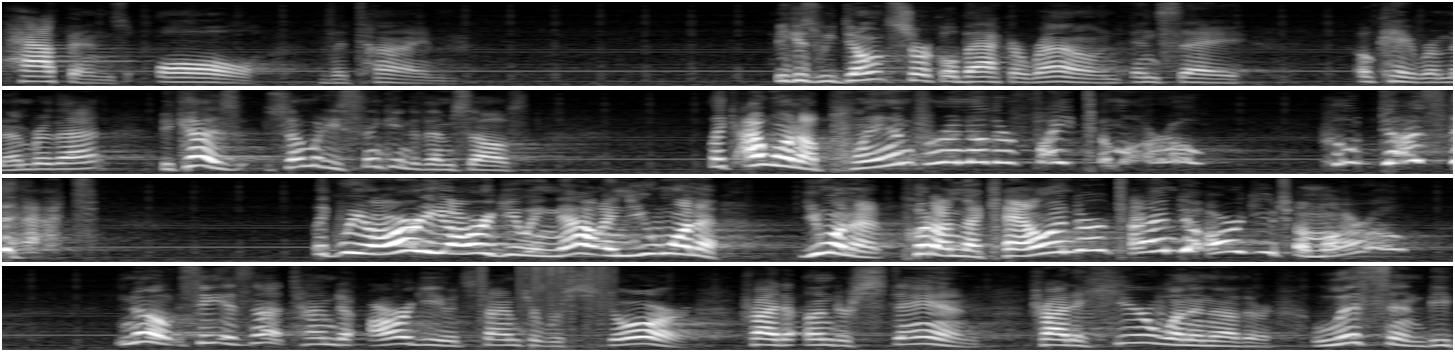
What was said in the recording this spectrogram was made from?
happens all the time. Because we don't circle back around and say, okay, remember that? Because somebody's thinking to themselves, like, I want to plan for another fight tomorrow? Who does that? Like, we're already arguing now, and you want to you want to put on the calendar time to argue tomorrow? No, see, it's not time to argue, it's time to restore, try to understand, try to hear one another, listen, be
